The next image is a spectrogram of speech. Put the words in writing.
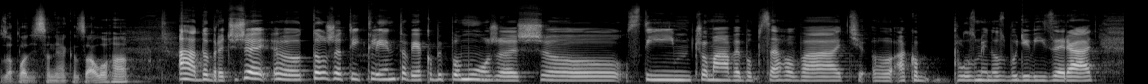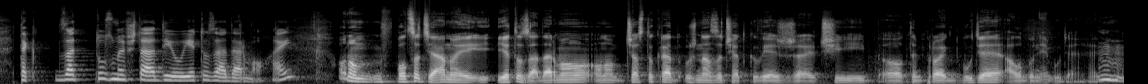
zaplatí sa nejaká záloha. Á, dobre, čiže to, že ty klientovi akoby pomôžeš s tým, čo má web obsahovať, ako plus minus bude vyzerať, tak za, tu sme v štádiu, je to zadarmo, hej? Ono v podstate áno, je, je to zadarmo. Ono častokrát už na začiatku vieš, že či o, ten projekt bude alebo nebude. Hej. Mm-hmm.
